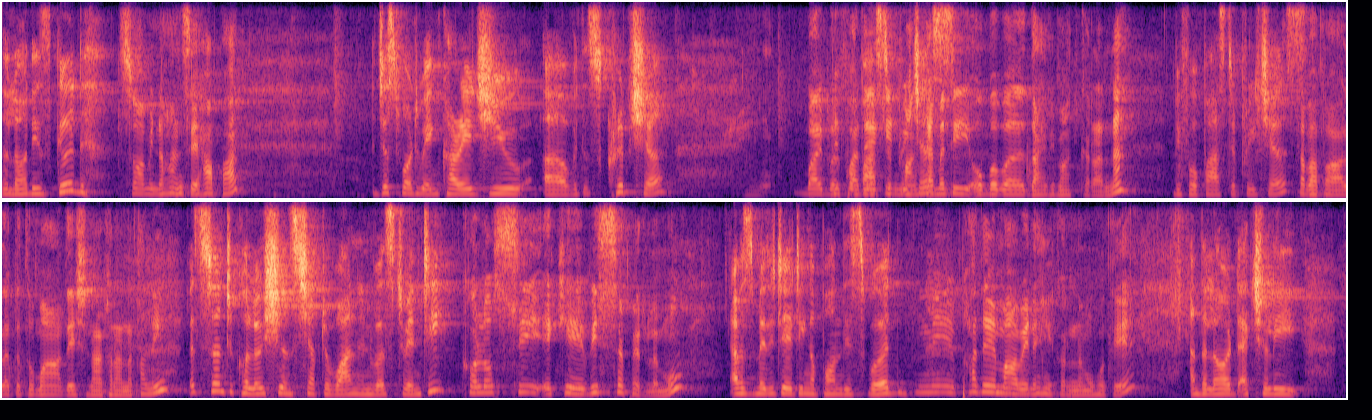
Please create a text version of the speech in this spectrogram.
The Lord is good. ස්වාමීන් වහන්සේ හපත් Just want to encourage you uh, with the scripture. Bible Before Pastor පදයකින් මම preaches. කැමති ඔබව ධෛර්යමත් කරන්න. Before Pastor preaches, සභාපාලකතුමා දේශනා කරන්න කලින් let's turn to Colossians chapter 1 and verse 20. කොලොස්සි එකේ විස්ස පෙරලමු. I was meditating upon this word, මේ පදය මා වෙනෙහි කරන මොහොතේ and the Lord actually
